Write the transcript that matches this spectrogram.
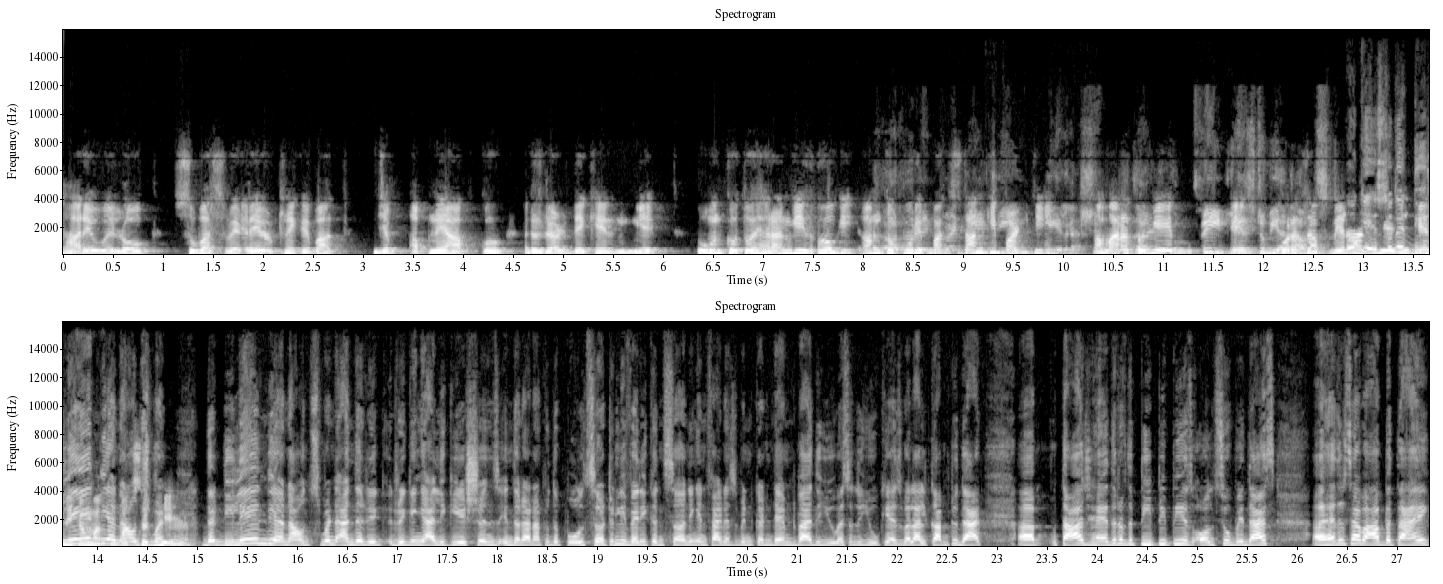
हारे हुए लोग सुबह सवेरे उठने के बाद जब अपने आप को रिज़ल्ट देखेंगे तो उनको तो हैरानगी होगी। हम तो पूरे पाकिस्तान की पार्टी हमारा तो ये मेरा delay in the announcement and rigging allegation in the run to the certainly very concerning in fact been condemned by the US and UK as well I come to that Taj Haider of the PPP is also with Haider साहब आप बताएँ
